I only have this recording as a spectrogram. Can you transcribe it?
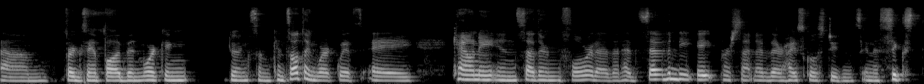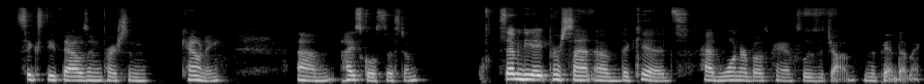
Um, for example, I've been working, doing some consulting work with a county in southern Florida that had 78% of their high school students in a 60,000 person county um, high school system. 78% of the kids had one or both parents lose a job in the pandemic.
